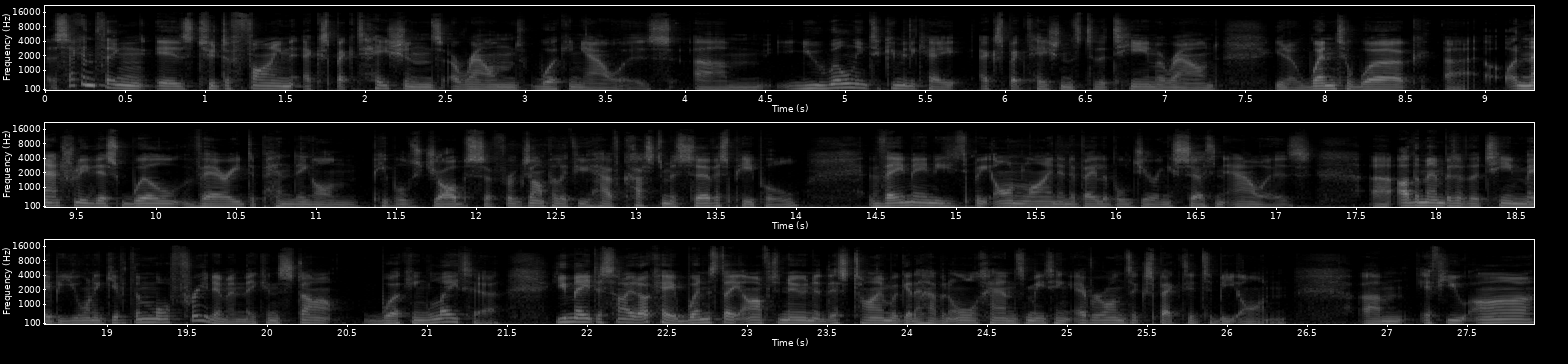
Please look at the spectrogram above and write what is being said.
The second thing is to define expectations around working hours. Um, you will need to communicate expectations to the team around, you know, when to work. Uh, naturally, this will vary depending on people's jobs. So, for example, if you have customer service people, they may need to be online and available during certain hours. Uh, other members of the team, maybe you want to give them more freedom and they can start working later. You may decide, okay, Wednesday afternoon at this time, we're going to have an all hands meeting. Everyone's expected to be on. Um, if you are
